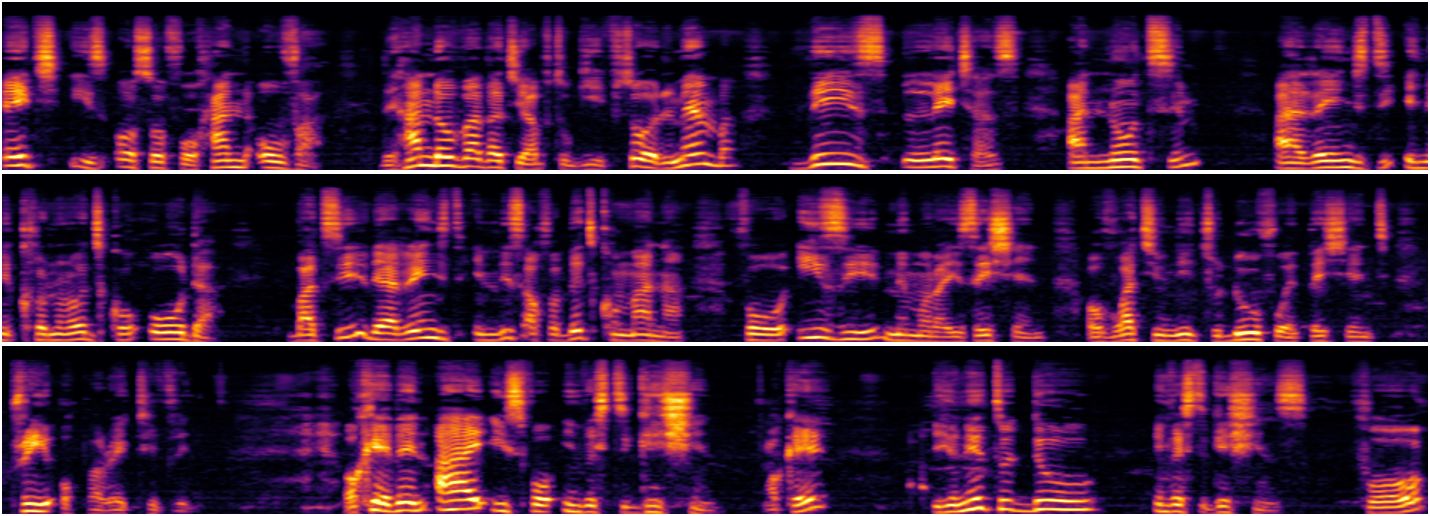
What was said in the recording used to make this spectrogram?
H is also for handover, the handover that you have to give. So remember, these letters are not um, arranged in a chronological order but see, they're arranged in this alphabetical manner for easy memorization of what you need to do for a patient pre-operatively. Okay, then I is for investigation. Okay, you need to do investigations for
